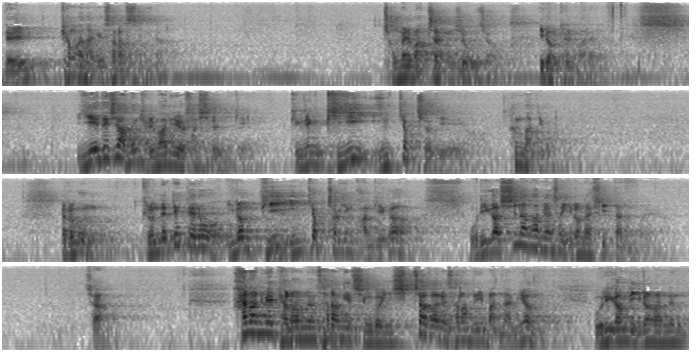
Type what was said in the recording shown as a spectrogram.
늘 평안하게 살았습니다. 정말 막장이죠, 그죠? 이런 결말은. 이해되지 않는 결말이에요, 사실은 이게. 굉장히 비인격적이에요. 한마디로. 여러분, 그런데 때때로 이런 비인격적인 관계가 우리가 신앙하면서 일어날 수 있다는 거예요. 자, 하나님의 변함없는 사랑의 증거인 십자가를 사람들이 만나면 우리 가운데 일어나는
